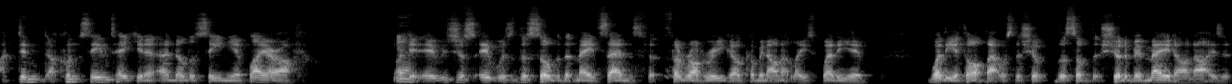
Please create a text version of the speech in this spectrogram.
I didn't. I couldn't see him taking a, another senior player off. Like Yeah. it, it was just it was the sub that made sense for, for Rodrigo coming on at least. Whether you whether you thought that was the sh- the sub that should have been made or not is it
